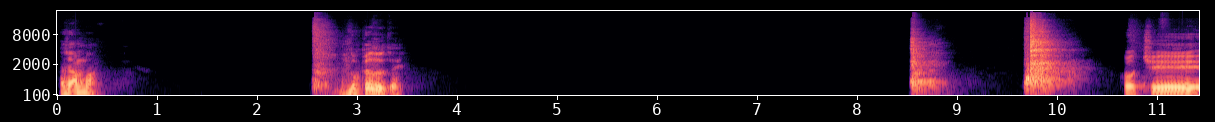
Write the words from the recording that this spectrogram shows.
다시 한 번. 높여도 돼. 그렇지.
